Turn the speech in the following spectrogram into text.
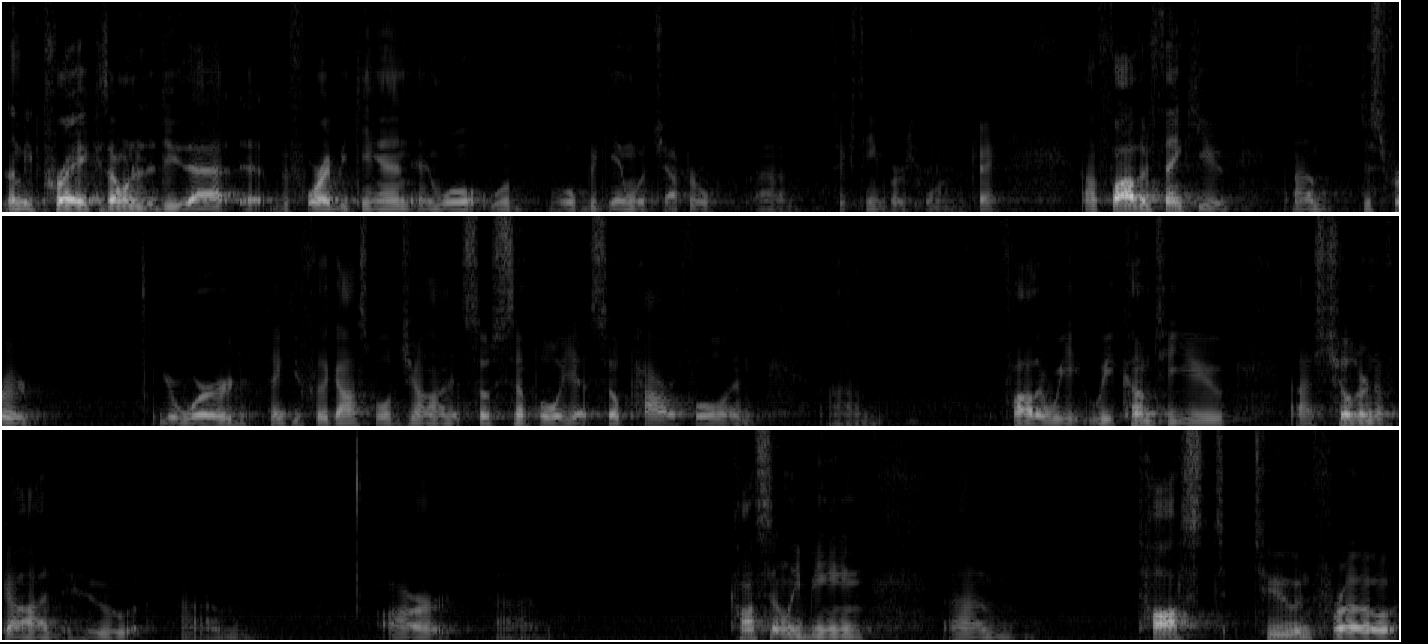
let me pray because I wanted to do that uh, before I began, and we'll, we'll, we'll begin with chapter um, 16, verse 1. Okay? Uh, Father, thank you um, just for your word. Thank you for the Gospel of John. It's so simple yet so powerful. And um, Father, we, we come to you as children of God who um, are uh, constantly being um, tossed to and fro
